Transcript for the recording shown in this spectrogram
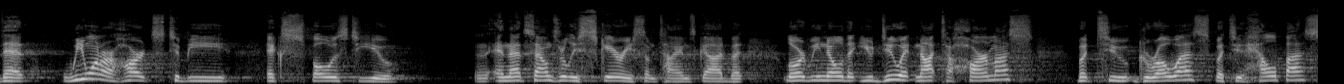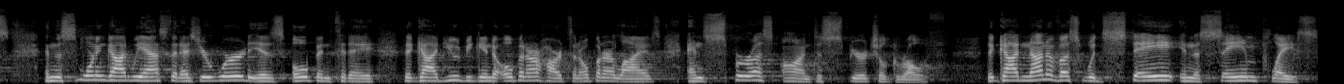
that we want our hearts to be exposed to you. And, and that sounds really scary sometimes, God, but Lord, we know that you do it not to harm us, but to grow us, but to help us. And this morning, God, we ask that as your word is open today, that God, you would begin to open our hearts and open our lives and spur us on to spiritual growth. That God, none of us would stay in the same place,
